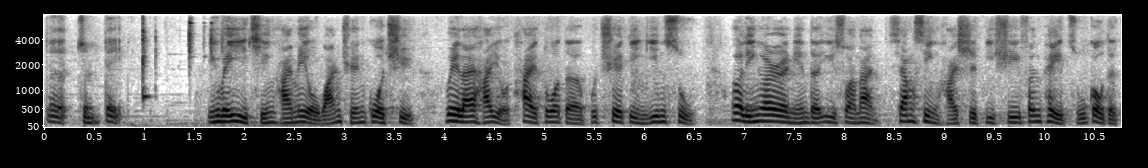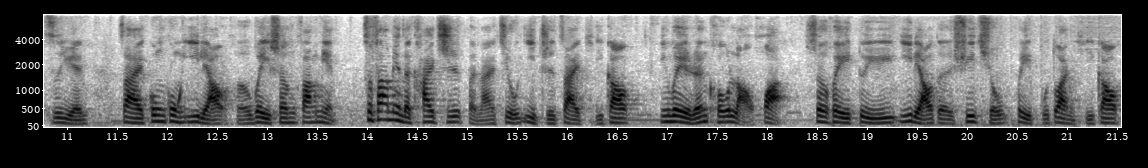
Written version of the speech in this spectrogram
的准备。因为疫情还没有完全过去，未来还有太多的不确定因素。二零二二年的预算案，相信还是必须分配足够的资源在公共医疗和卫生方面。这方面的开支本来就一直在提高。因为人口老化，社会对于医疗的需求会不断提高。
